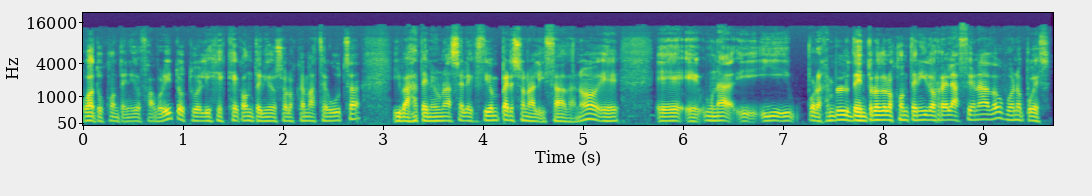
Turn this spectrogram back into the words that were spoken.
o a tus contenidos favoritos. Tú eliges qué contenidos son los que más te gustan y vas a tener una selección personalizada, ¿no? Eh, eh, eh, una, y, por ejemplo, dentro de los contenidos relacionados, bueno, pues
